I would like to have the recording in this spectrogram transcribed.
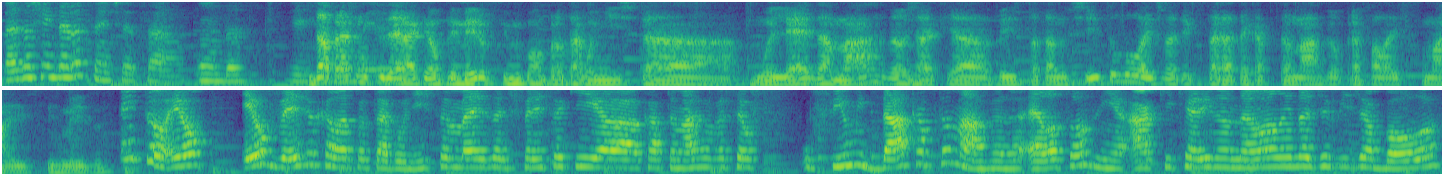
Mas achei interessante essa onda Dá primeiro. considerar que é o primeiro filme com a protagonista mulher da Marvel, já que a Vespa tá no título, ou a gente vai ter que esperar até Capitã Marvel pra falar isso com mais firmeza? Então, eu, eu vejo que ela é protagonista, mas a diferença é que a Capitã Marvel vai ser o, o filme da Capitã Marvel, né? Ela sozinha. Aqui, querendo ou não, ela ainda divide a bola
